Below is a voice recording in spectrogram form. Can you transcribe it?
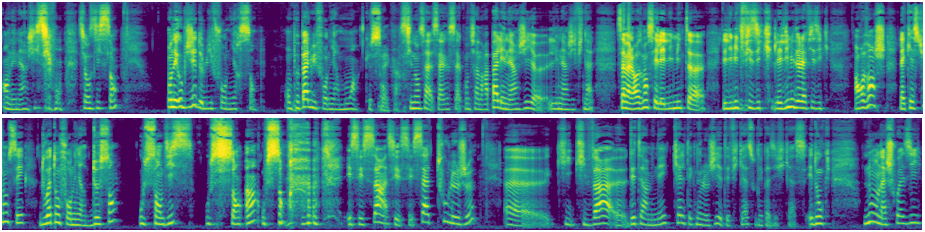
en énergie, on, si on se dit 100, on est obligé de lui fournir 100 on ne peut pas lui fournir moins que 100. Sinon, ça ne ça, contiendra pas l'énergie euh, l'énergie finale. Ça, malheureusement, c'est les limites, euh, les limites physiques, les limites de la physique. En revanche, la question, c'est doit-on fournir 200 ou 110 ou 101 ou 100 Et c'est ça, c'est ça tout le jeu euh, qui, qui, va euh, déterminer quelle technologie est efficace ou n'est pas efficace. Et donc, nous, on a choisi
